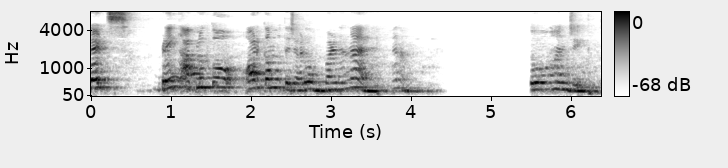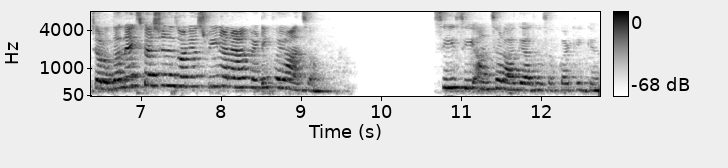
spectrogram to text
let's bring आप लोग तो और कम होते जा रहे हो, बढ़ना है है ना? तो हाँ जी, चलो the next question is on your screen and I am waiting for your answer see see answer आ गया था सबका, ठीक है।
